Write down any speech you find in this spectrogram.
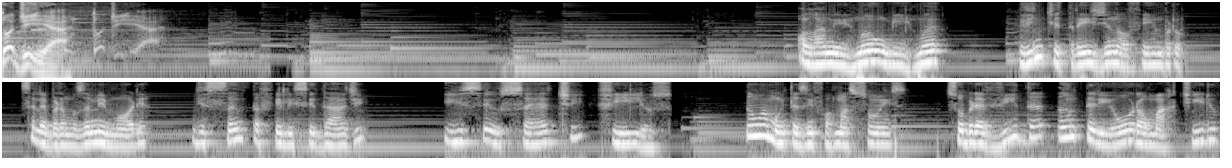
do Dia. Olá, meu irmão, minha irmã. 23 de novembro, celebramos a memória de Santa Felicidade e seus sete filhos. Não há muitas informações sobre a vida anterior ao martírio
